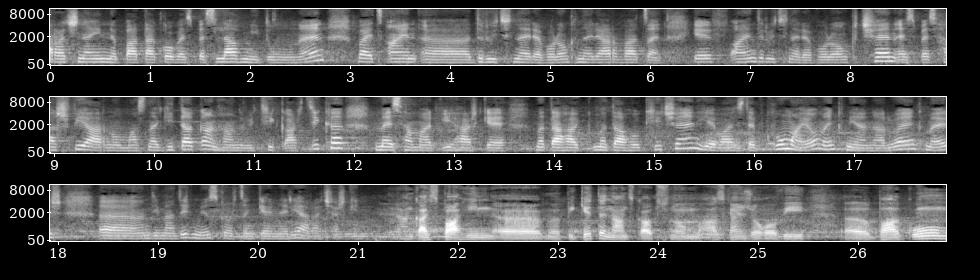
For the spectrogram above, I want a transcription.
առաջնային նպատակով այսպես լավ միտում ունեն, բայց այն դրույթները, որոնք ներառված են եւ այն դրույթները, որոնք չեն են այսպես հաշվի առնում մասնագիտական հանրույթի կարծիքը, մեզ համար իհարկե մտահոգիչ են եւ այս դեպքում այո մենք միանալու ենք մեր ընդդիմադիր մյուս գործընկերների առաջարկին։ Նրանք այս պահին պիկետ են անցկացնում ազգային ժողովի բակում,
